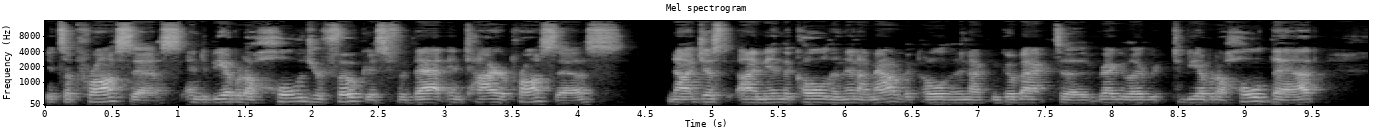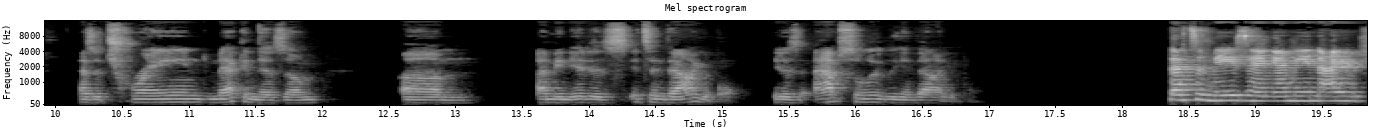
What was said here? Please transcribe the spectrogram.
It's a process and to be able to hold your focus for that entire process, not just I'm in the cold and then I'm out of the cold and then I can go back to regular to be able to hold that as a trained mechanism um, I mean it is it's invaluable. It is absolutely invaluable. That's amazing. I mean, I've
